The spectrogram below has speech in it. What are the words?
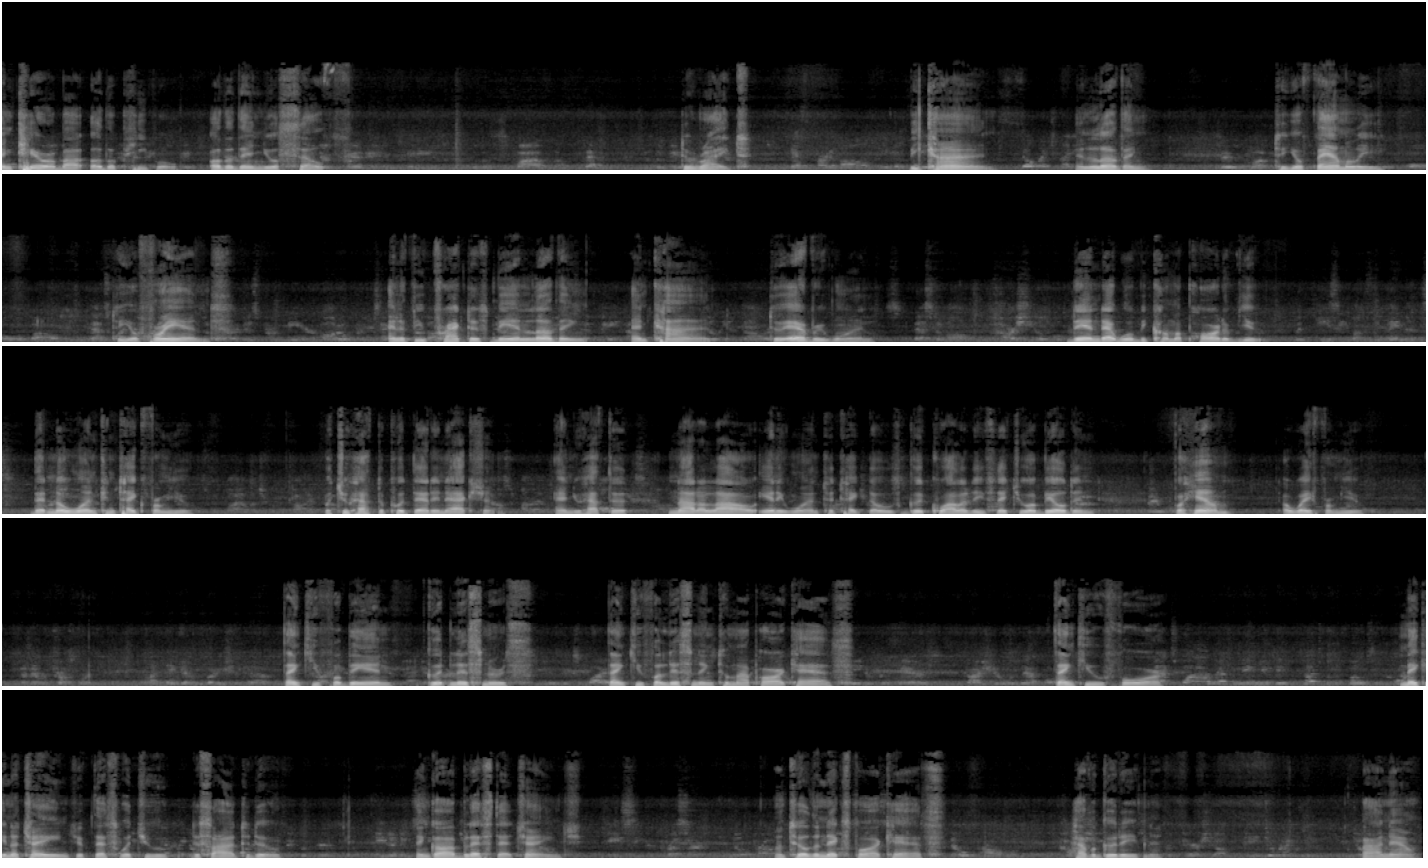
and care about other people other than yourself. Do right. Be kind and loving to your family, to your friends. And if you practice being loving and kind to everyone, then that will become a part of you. that no one can take from you. But you have to put that in action. And you have to not allow anyone to take those good qualities that you are building for him away from you. Thank you for being good listeners. Thank you for listening to my podcast. Thank you for making a change if that's what you decide to do. And God bless that change. Until the next podcast, have a good evening. Bye now.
